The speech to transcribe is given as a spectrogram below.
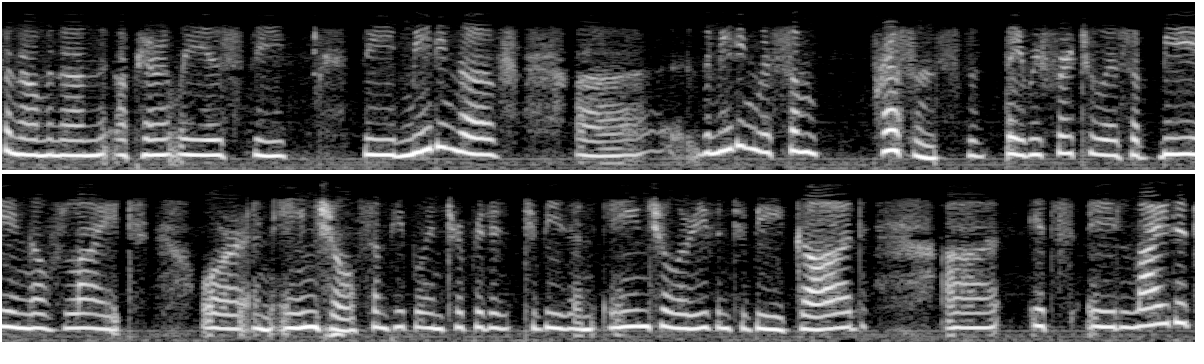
phenomenon apparently is the the meeting of uh, the meeting with some presence that they refer to as a being of light or an angel. Some people interpret it to be an angel or even to be God. Uh, it's a lighted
